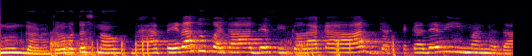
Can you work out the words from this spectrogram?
ਨੂੰ ਗਾਣਾ। ਚਲੋ ਬੱਚਾ ਸੁਣਾਓ। ਮੈਂ ਤੇਰਾ ਸੁਪਰਸਟਾਰ ਦੇਸੀ ਕਲਾਕਾਰ ਜੱਟ ਕਦੇ ਵੀ ਮੰਨਦਾ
